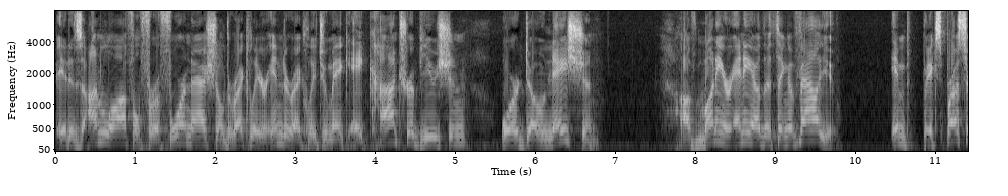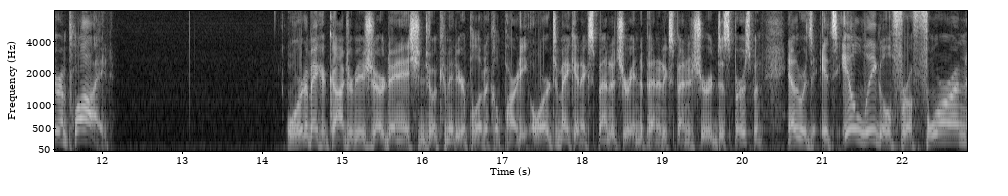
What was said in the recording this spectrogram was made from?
it is unlawful for a foreign national directly or indirectly to make a contribution or donation of money or any other thing of value, express or implied, or to make a contribution or donation to a committee or political party, or to make an expenditure, independent expenditure, or disbursement. In other words, it's illegal for a foreign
